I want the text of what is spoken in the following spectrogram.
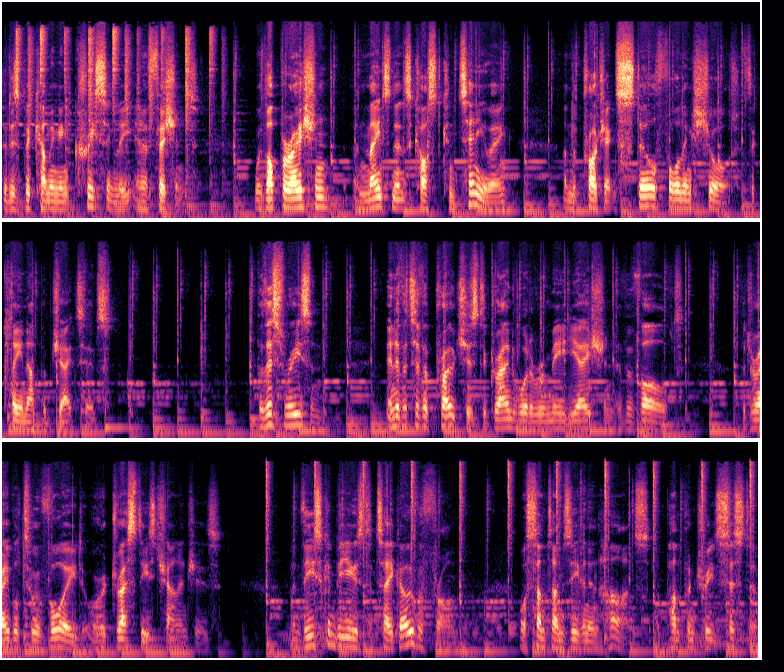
that is becoming increasingly inefficient, with operation and maintenance costs continuing and the project still falling short of the clean-up objectives. For this reason, innovative approaches to groundwater remediation have evolved that are able to avoid or address these challenges, and these can be used to take over from, or sometimes even enhance, a pump and treat system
